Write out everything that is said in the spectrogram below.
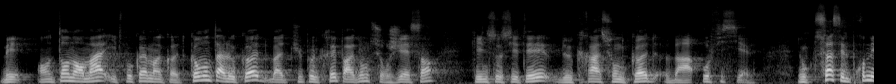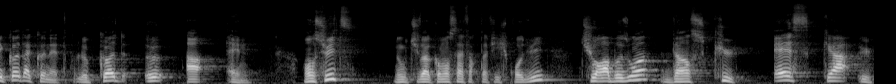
Mais en temps normal, il te faut quand même un code. Comment tu as le code? Bah, Tu peux le créer par exemple sur GS1, qui est une société de création de code bah, officielle. Donc ça, c'est le premier code à connaître, le code EAN. Ensuite, donc tu vas commencer à faire ta fiche produit, tu auras besoin d'un SKU, SKU.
